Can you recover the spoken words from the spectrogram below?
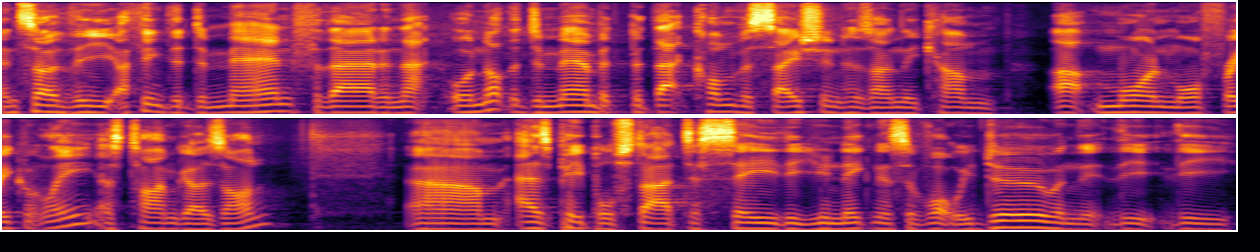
And so the I think the demand for that and that, or not the demand, but but that conversation has only come up more and more frequently as time goes on, um, as people start to see the uniqueness of what we do and the the the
